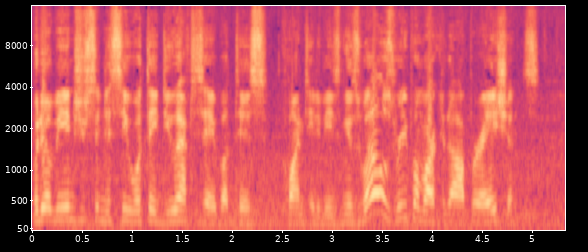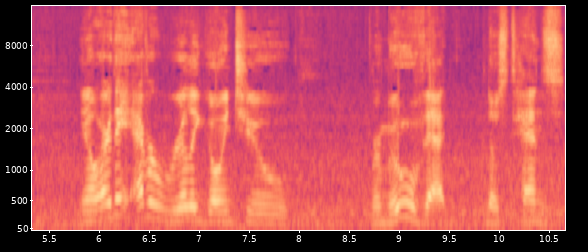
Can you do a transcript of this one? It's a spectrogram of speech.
but it'll be interesting to see what they do have to say about this quantitative easing as well as repo market operations. You know, are they ever really going to remove that those tens,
